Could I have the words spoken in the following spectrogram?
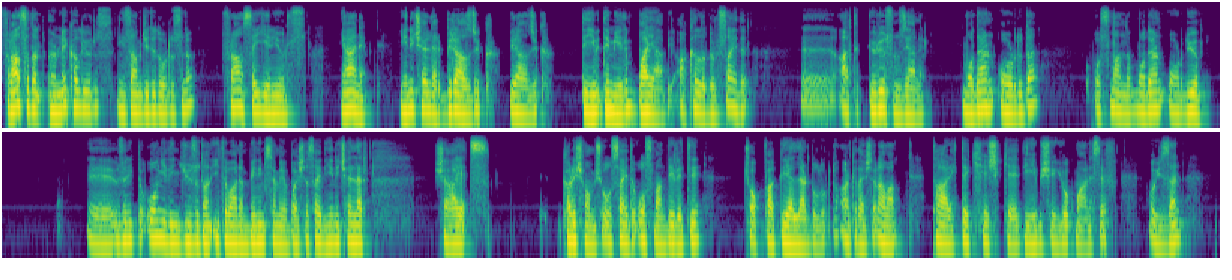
Fransa'dan örnek alıyoruz Nizam-ı Cedid ordusunu. Fransa'yı yeniyoruz. Yani Yeniçeriler birazcık birazcık de- demeyelim bayağı bir akıllı dursaydı e, artık görüyorsunuz yani modern orduda Osmanlı modern orduyu e, özellikle 17. yüzyıldan itibaren benimsemeye başlasaydı Yeniçeriler şayet karışmamış olsaydı Osmanlı Devleti çok farklı yerlerde olurdu arkadaşlar ama tarihte keşke diye bir şey yok maalesef. O yüzden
